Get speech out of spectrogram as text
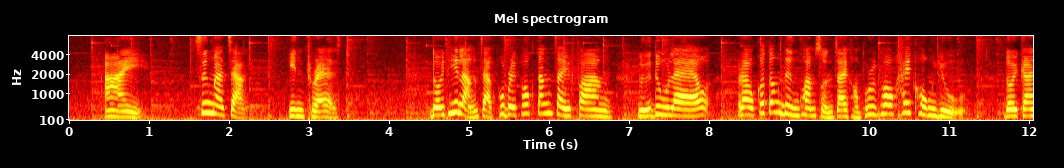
2 I ซึ่งมาจาก interest โดยที่หลังจากผู้บริโภคตั้งใจฟัง หรือดูแล้ว เราก็ต้องดึงความสนใจของผู้บริโภคให้คงอยู่ โดยการ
